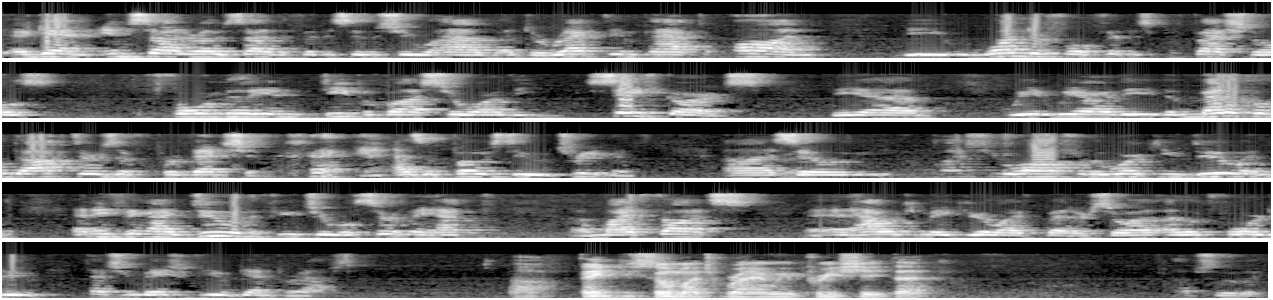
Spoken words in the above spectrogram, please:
again, inside or outside the fitness industry, will have a direct impact on the wonderful fitness professionals, the four million deep of us who are the safeguards, the uh, we, we are the, the medical doctors of prevention as opposed to treatment. Uh, so bless you all for the work you do, and anything I do in the future will certainly have uh, my thoughts and how it can make your life better. So I, I look forward to touching base with you again, perhaps. Uh, thank you so much, Brian. We appreciate that. Absolutely.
